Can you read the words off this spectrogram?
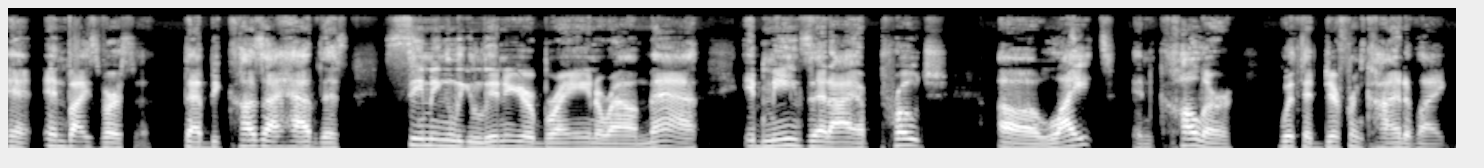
and, and vice versa. That because I have this seemingly linear brain around math, it means that I approach uh, light and color with a different kind of like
